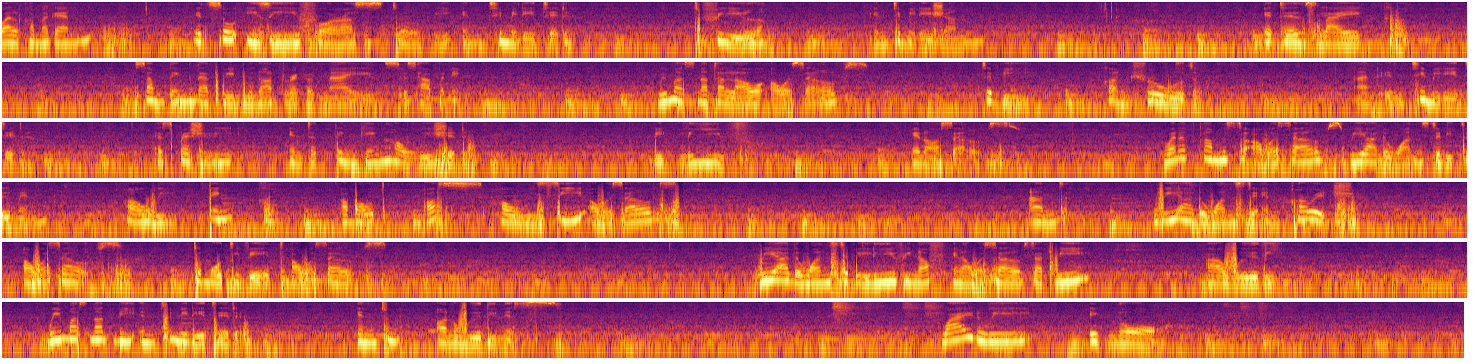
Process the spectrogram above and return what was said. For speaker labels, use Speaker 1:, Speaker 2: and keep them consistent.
Speaker 1: welcome again. It's so easy for us to be intimidated, to feel intimidation. It is like something that we do not recognize is happening. We must not allow ourselves to be controlled and intimidated, especially into thinking how we should believe in ourselves. When it comes to ourselves, we are the ones to determine how we think about us, how we see ourselves, and we are the ones to encourage ourselves, to motivate ourselves. We are the ones to believe enough in ourselves that we are worthy. We must not be intimidated into unworthiness. Why do we ignore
